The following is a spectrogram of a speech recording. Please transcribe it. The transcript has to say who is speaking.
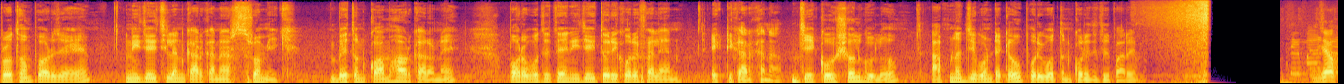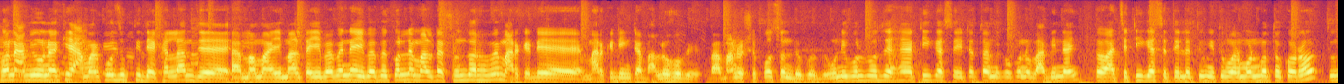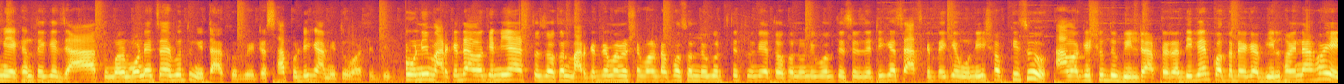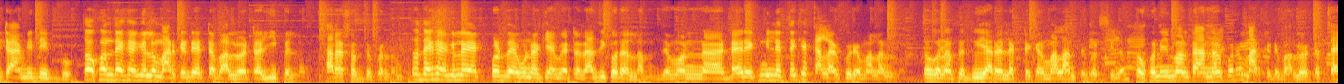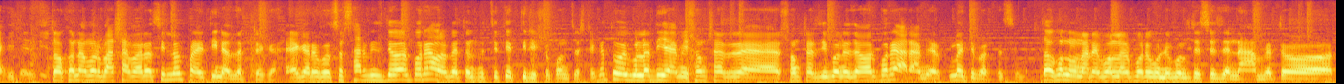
Speaker 1: প্রথম পর্যায়ে নিজেই ছিলেন কারখানার শ্রমিক। বেতন কম হওয়ার কারণে পরবর্তীতে নিজেই তৈরি করে ফেলেন একটি কারখানা। যে কৌশলগুলো আপনার জীবনটাকেও পরিবর্তন করে দিতে পারে।
Speaker 2: যখন আমি ওনাকে আমার প্রযুক্তি দেখালাম যে, মামা, এই মালটা এইভাবে না এইভাবে করলে মালটা সুন্দর হবে, মার্কেটে, মার্কেটিংটা ভালো হবে বা মানুষে পছন্দ করবে। উনি বলব যে হ্যাঁ ঠিক আছে, এটা তো আমি কখনো ভাবি নাই। তো আচ্ছা ঠিক আছে, তাহলে তুমি তোমার মন মতো করো, তুমি এখান থেকে যা তোমার মনে চাইব, তুমি তা করবে, এটা সাপোর্টিং আমি তোমাকে দিব। উনি মার্কেটে আমাকে নিয়ে আসতো, যখন মার্কেটের মানুষের মালটা পছন্দ করতে তুমি তখন উনি বলতেছে যে, ঠিক আছে, আজকে থেকে উনি সবকিছু আমাকে শুধু বিলটা আপনারা দিবেন, কত টাকা বিল হয় না হয়, এটা আমি দেখব। তখন দেখা গেল মার্কেটে একটা ভালো একটা ই সারা শব্দ পেলাম তো দেখা গেল এক পর্যায়ে ওনাকে আমি একটা রাজি করালাম, যেমন ডাইরেক্ট মিলের থেকে কালার করে মাল আনলাম। তখন আপনি দুই আড়াই লাখ টাকার মাল আনতে পারছিলাম, তখন এই মালটা আনার পরে মার্কেটে ভালো একটা চাহিদা তখন আমার বাসা ভাড়া ছিল প্রায় তিন হাজার টাকা। এগারো বছর সার্ভিস দেওয়ার পরে আমার বেতন হচ্ছে তেত্রিশশো পঞ্চাশ টাকা। তো ওইগুলো দিয়ে আমি সংসার সংসার জীবনে যাওয়ার পরে আর আমি আর কুলাইতে পারতেছি না। তখন ওনারে বলার পরে উনি বলতেছে যে, না, আমরা তো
